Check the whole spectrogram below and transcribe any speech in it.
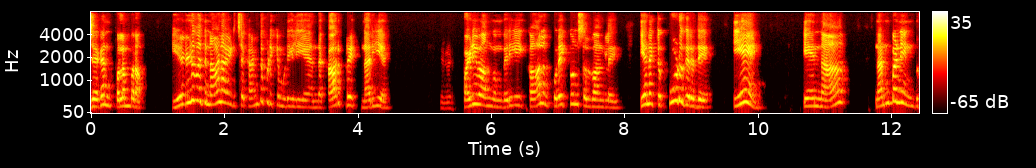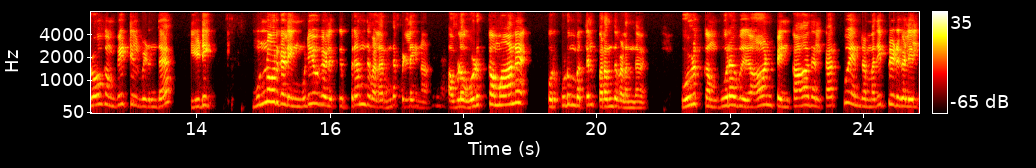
ஜெகன் புலம்புறான். எழுபது நாள் ஆயிடுச்ச கண்டுபிடிக்க முடியலையே அந்த கார்ப்பரேட் நரிய. பழி வாங்கும் வெறியை காலம் குறைக்கும்னு சொல்வாங்களே எனக்கு கூடுகிறதே. ஏன்? ஏன்னா நண்பனின் துரோகம் வீட்டில் விழுந்த இடி முன்னோர்களின் முடிவுகளுக்கு பிறந்து வளர்ந்த பிள்ளை நான் அவ்வளவு ஒழுக்கமான ஒரு குடும்பத்தில் பிறந்து வளர்ந்தவன். ஒழுக்கம் உறவு ஆண் பெண் காதல் கற்பு என்ற மதிப்பீடுகளில்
